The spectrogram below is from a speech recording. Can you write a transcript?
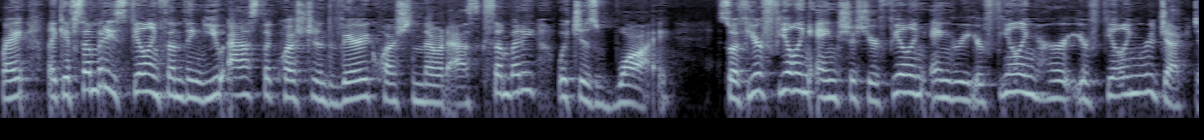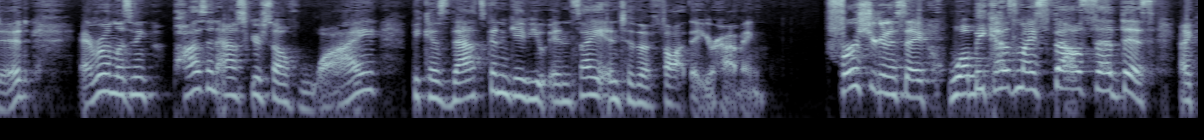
right? Like if somebody's feeling something, you ask the question, the very question that I would ask somebody, which is why. So if you're feeling anxious, you're feeling angry, you're feeling hurt, you're feeling rejected, everyone listening, pause and ask yourself why, because that's going to give you insight into the thought that you're having. First, you're going to say, well, because my spouse said this. Like,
